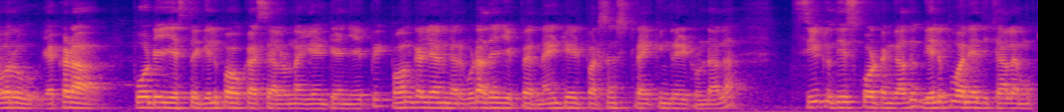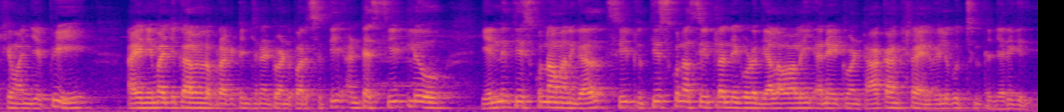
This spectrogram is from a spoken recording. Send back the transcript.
ఎవరు ఎక్కడ పోటీ చేస్తే గెలుపు అవకాశాలు ఉన్నాయి ఏంటి అని చెప్పి పవన్ కళ్యాణ్ గారు కూడా అదే చెప్పారు. Ninety eight percent striking rate ఉండాలా? సీట్లు తీసుకోవటం కాదు గెలుపు అనేది చాలా ముఖ్యం అని చెప్పి ఆయన ఈ మధ్యకాలంలో ప్రకటించినటువంటి పరిస్థితి. అంటే సీట్లు ఎన్ని తీసుకున్నామని కాదు సీట్లు తీసుకున్న సీట్లన్నీ కూడా గెలవాలి అనేటువంటి ఆకాంక్ష ఆయన వెలుగుచ్చుంటే జరిగింది.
